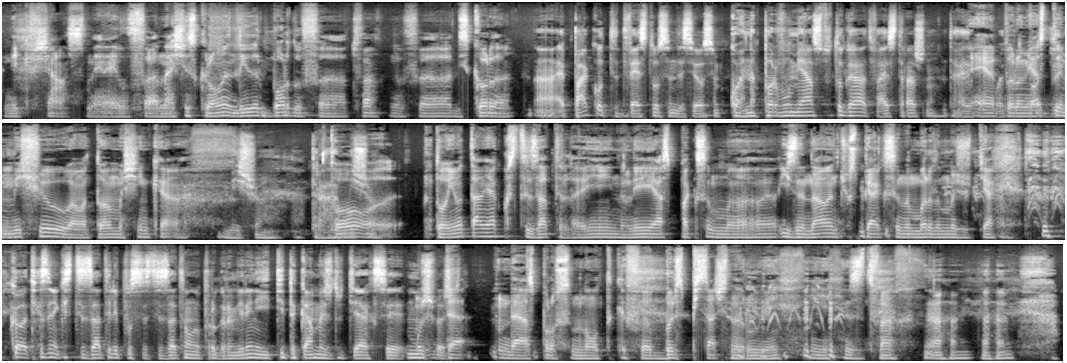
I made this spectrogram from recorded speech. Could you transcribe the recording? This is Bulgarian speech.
Никакъв шанс. Не, не, в uh, нашия скромен лидерборд в uh, това, в Дискорда. А, е пак от 288. Кой е на първо място тогава? Това е страшно. Дай, е, на първо място е Мишо, ама той е машинка. Мишо. Трябва то, Мишо. То има там някои стезателя и нали, аз пак съм а, изненадан, че успях се намърдам между тях. Кога те са някакви стезатели по състезателно програмиране и ти така между тях се мушваш. Да, да аз просто съм много такъв бърз писач на Руби и затова. Ага, ага.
